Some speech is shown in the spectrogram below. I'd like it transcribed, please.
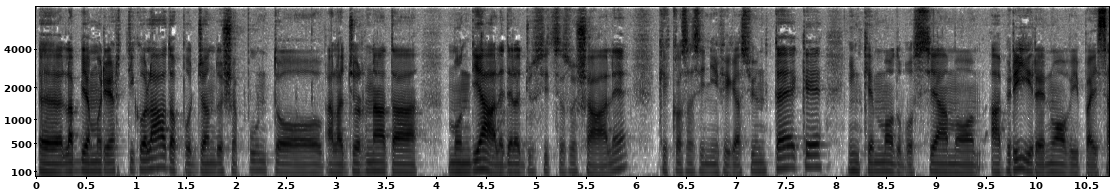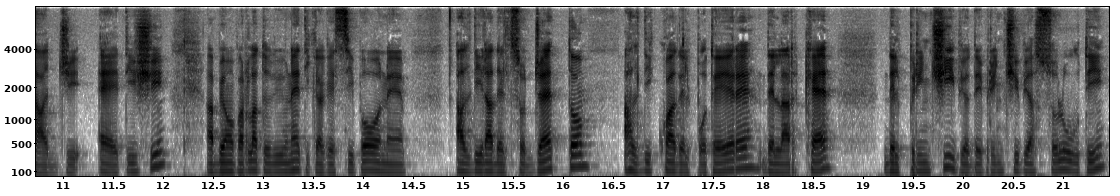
eh, l'abbiamo riarticolato appoggiandoci appunto alla giornata mondiale della giustizia sociale, che cosa significa Siunteche, in che modo possiamo aprire nuovi paesaggi etici. Abbiamo parlato di un'etica che si pone al di là del soggetto, al di qua del potere, dell'arché, del principio, dei principi assoluti,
